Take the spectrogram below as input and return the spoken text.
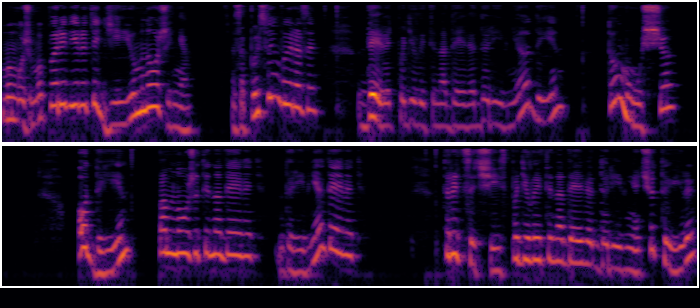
ми можемо перевірити дію множення. Записуємо вирази. 9 поділити на 9 дорівнює 1, тому що 1 помножити на 9 дорівнює 9. 36 поділити на 9 дорівнює 4,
